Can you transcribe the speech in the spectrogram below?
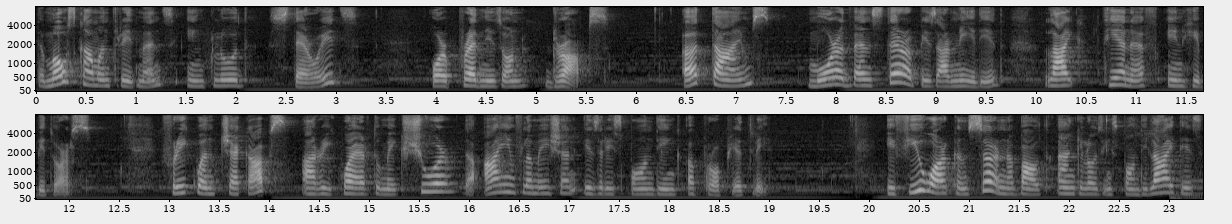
The most common treatments include steroids or prednisone drops. At times, more advanced therapies are needed like TNF inhibitors. Frequent checkups are required to make sure the eye inflammation is responding appropriately. If you are concerned about ankylosing spondylitis,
